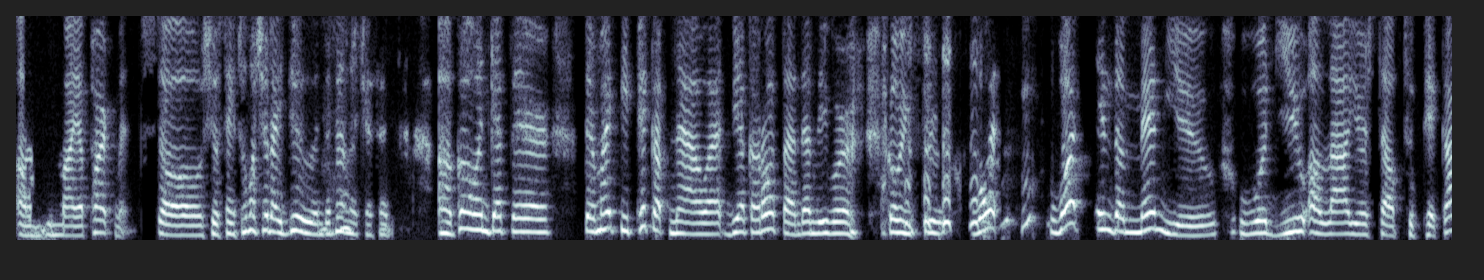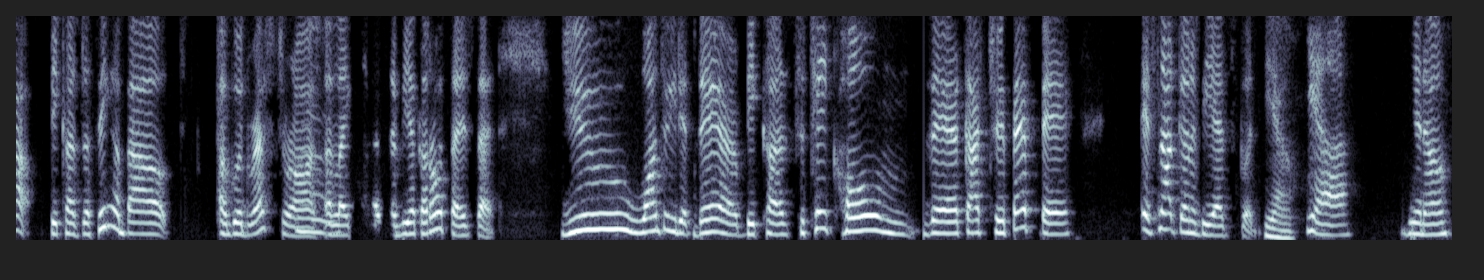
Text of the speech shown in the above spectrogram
um, in my apartment so she was saying so what should i do in the village i said uh, go and get there. There might be pickup now at Via Carota. And then we were going through what, what in the menu would you allow yourself to pick up? Because the thing about a good restaurant mm. like the Via Carota is that you want to eat it there because to take home their cacio e pepe, it's not going to be as good. Yeah. Yeah. You know?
